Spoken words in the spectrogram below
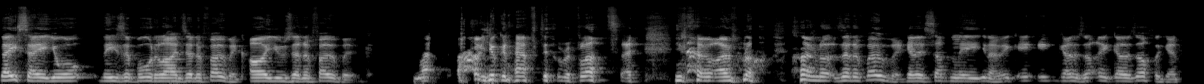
they say you're these are borderline xenophobic. Are you xenophobic?" Going to have to reply say, you know, I'm not, I'm not xenophobic, and then suddenly, you know, it, it, it, goes, it goes off again.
